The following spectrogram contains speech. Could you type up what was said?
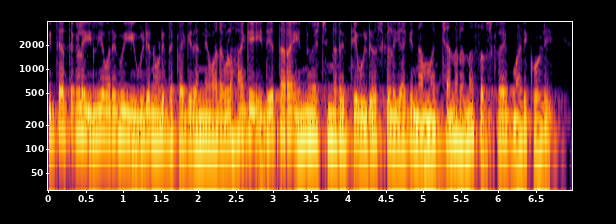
ವಿದ್ಯಾರ್ಥಿಗಳೇ, ಇಲ್ಲಿಯವರೆಗೂ ಈ ವಿಡಿಯೋ ನೋಡಿದ್ದಕ್ಕಾಗಿ ಧನ್ಯವಾದಗಳು. ಹಾಗೆ ಇದೇ ಥರ ಇನ್ನೂ ಹೆಚ್ಚಿನ ರೀತಿಯ ವಿಡಿಯೋಸ್ಗಳಿಗಾಗಿ ನಮ್ಮ ಚಾನಲನ್ನು ಸಬ್ಸ್ಕ್ರೈಬ್ ಮಾಡಿಕೊಳ್ಳಿ.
